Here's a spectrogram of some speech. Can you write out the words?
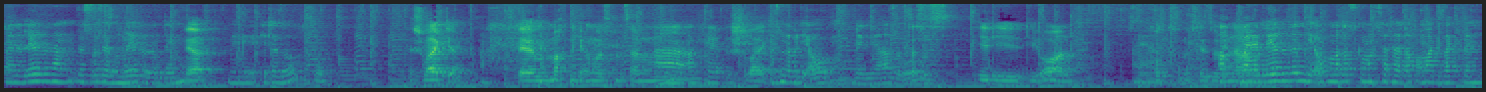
meine Lehrerin, das ist ja so ein Lehrerin-Ding. Ja, Nee, geht das so? Der schweigt ja. Der macht nicht irgendwas mit seinem Ah, okay. Der schweigt. Das sind aber die Augen, nee, die Nase. Das ist hier die, die Ohren. Ah, ja. Fuchs und das ist hier so Auch die meine Nase. Lehrerin, die auch immer das gemacht hat, hat auch immer gesagt, wenn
